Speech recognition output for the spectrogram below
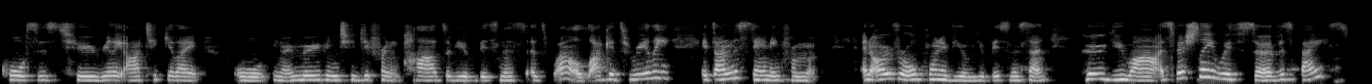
courses to really articulate or you know move into different parts of your business as well like it's really it's understanding from an overall point of view of your business and who you are especially with service based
